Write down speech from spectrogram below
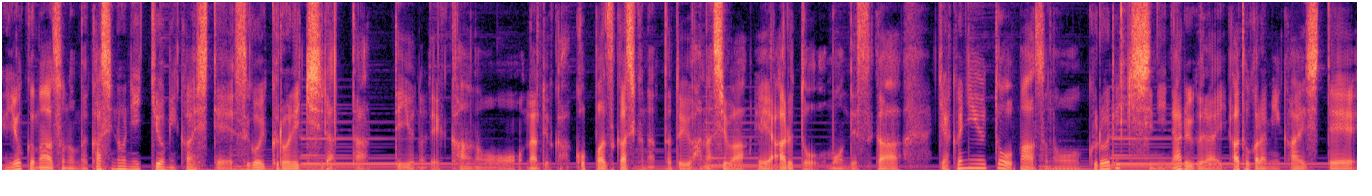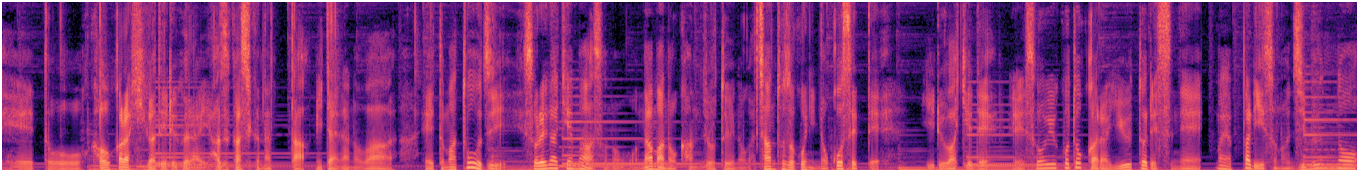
よくまあその昔の日記を見返してすごい黒歴史だったっていうので、あの、なんというか、こっぱずかしくなったという話は、えー、あると思うんですが、逆に言うと、まあ、その、黒歴史になるぐらい、後から見返して、え、ー、と、顔から火が出るぐらい恥ずかしくなったみたいなのは、え、ー、と、まあ、当時、それだけまあ、その、生の感情というのがちゃんとそこに残せているわけで、えー、そういうことから言うとですね、まあ、やっぱりその自分の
